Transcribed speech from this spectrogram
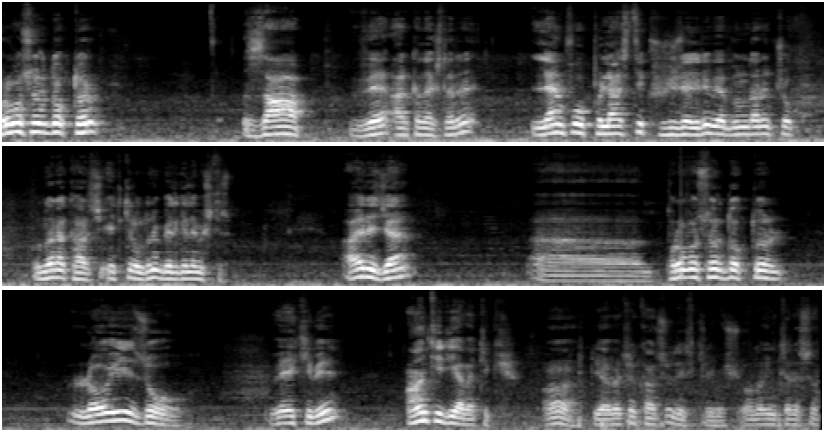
Profesör Doktor Zaap ve arkadaşları lenfoplastik hücreleri ve bunların çok bunlara karşı etkili olduğunu belgelemiştir. Ayrıca eee, Profesör Doktor Loizo ve ekibi antidiyabetik. Aa, diyabete karşı da etkiliymiş. O da enteresan.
